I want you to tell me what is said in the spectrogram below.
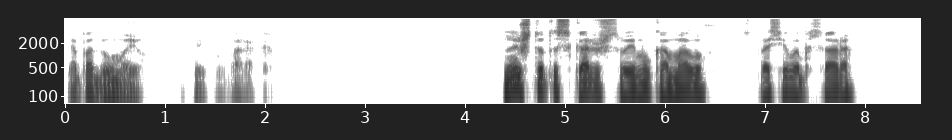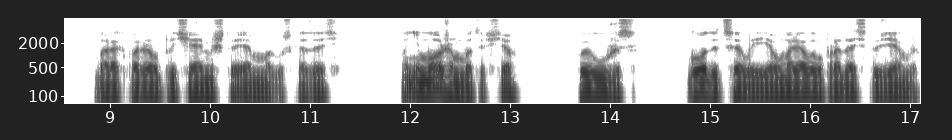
Я подумаю, ответил Барак. Ну и что ты скажешь своему Камалу? спросила Псара. Барак пожал плечами. Что я могу сказать? Мы не можем, вот и все. Какой ужас. Годы целые я умолял его продать эту землю.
